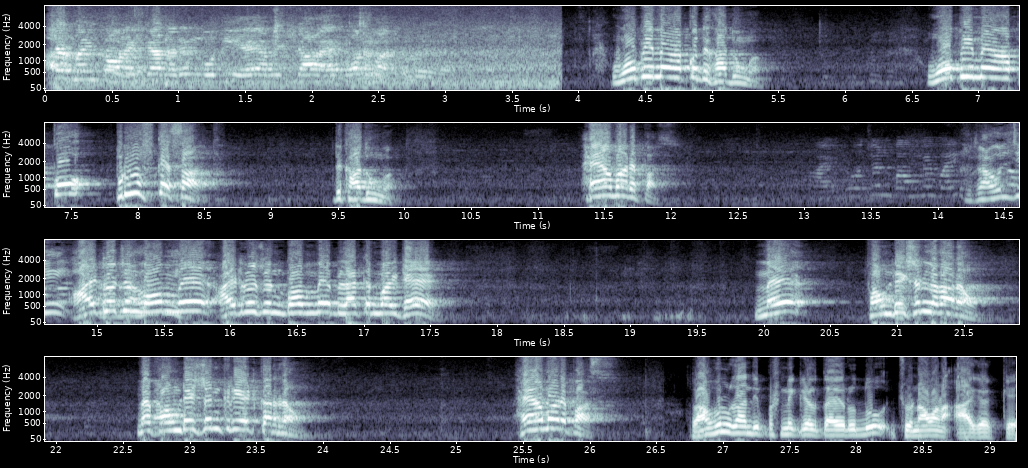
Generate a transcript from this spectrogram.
मास्टरमाइंड कौन है क्या नरेंद्र मोदी है अमित शाह है कौन है मास्टरमाइंड वो भी मैं आपको दिखा दूंगा वो भी मैं आपको प्रूफ के साथ दिखा दूंगा है हमारे पास राहुल जी हाइड्रोजन बॉम्ब में हाइड्रोजन बॉम्ब में ब्लैक एंड व्हाइट है मैं फाउंडेशन लगा रहा हूं मैं फाउंडेशन क्रिएट कर रहा हूं है हमारे पास ರಾಹುಲ್ ಗಾಂಧಿ ಪ್ರಶ್ನೆ ಕೇಳ್ತಾ ಇರೋದು ಚುನಾವಣಾ ಆಯೋಗಕ್ಕೆ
